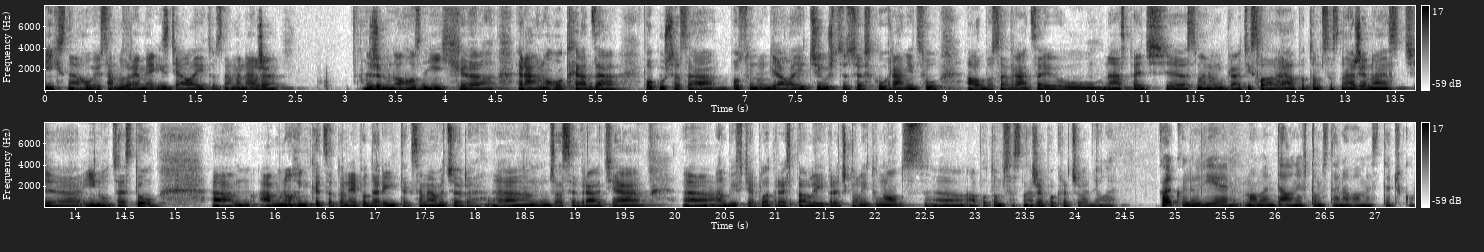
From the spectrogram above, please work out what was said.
ich snahou je samozrejme ísť ďalej. To znamená, že že mnoho z nich e, ráno odchádza, pokúša sa posunúť ďalej, či už cez Českú hranicu, alebo sa vrácajú naspäť e, smerom k Bratislave a potom sa snažia nájsť e, inú cestu. A, a mnohým, keď sa to nepodarí, tak sa na večer zase vrátia, aby v teple prespali, prečkali tú noc a potom sa snažia pokračovať ďalej. Koľko ľudí je momentálne v tom stanovom mestečku?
